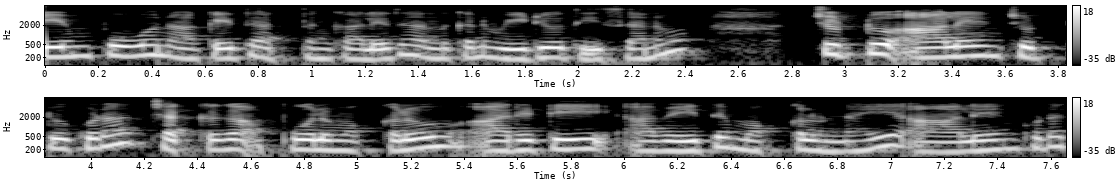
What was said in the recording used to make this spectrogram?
ఏం పువ్వు నాకైతే అర్థం కాలేదు. అందుకని వీడియో తీశాను. చుట్టూ ఆలయం చుట్టూ కూడా చక్కగా పూల మొక్కలు అరటి అవి అయితే మొక్కలు ఉన్నాయి. ఆలయం కూడా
